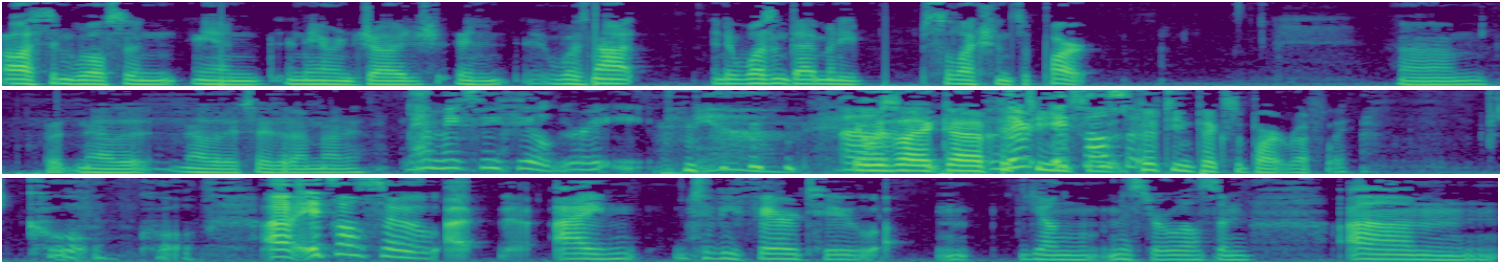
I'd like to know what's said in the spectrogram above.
Austin Wilson and, and Aaron Judge, and it was not, and it wasn't that many selections apart. Um, but now that now that I say that, I'm not. A, That makes me feel great. Yeah. it was Um, like uh, there- 15, it's also 15 picks apart, roughly. cool, cool. Uh, it's also, uh, I to be fair to young Mr. Wilson, um,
